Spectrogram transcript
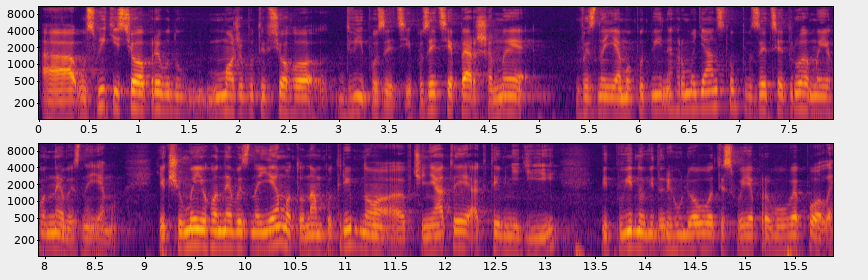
А у світі з цього приводу може бути всього дві позиції. Позиція перша ми визнаємо подвійне громадянство, позиція друга ми його не визнаємо. Якщо ми його не визнаємо, то нам потрібно е, вчиняти активні дії, відповідно відрегульовувати своє правове поле.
